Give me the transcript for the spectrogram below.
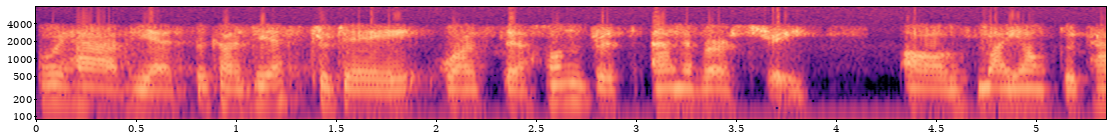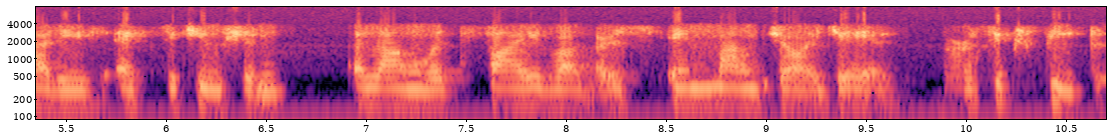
We have, yes, because yesterday was the 100th anniversary of my Uncle Paddy's execution, along with five others in Mountjoy Jail. There were six people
